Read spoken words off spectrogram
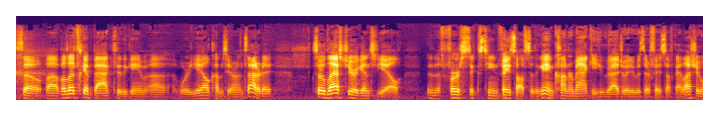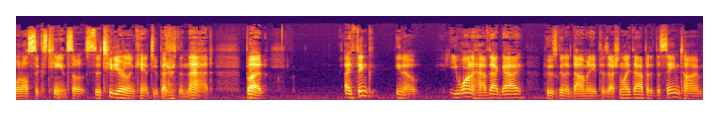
So, uh, but let's get back to the game uh, where Yale comes here on Saturday. So last year against Yale, the first 16 faceoffs of the game, Conor Mackie, who graduated, was their faceoff guy last year. He won all 16. So, so TD Ierlan can't do better than that. But I think you know you want to have that guy who's going to dominate possession like that, but at the same time,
